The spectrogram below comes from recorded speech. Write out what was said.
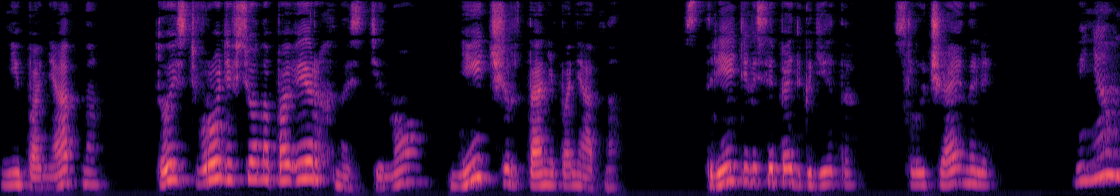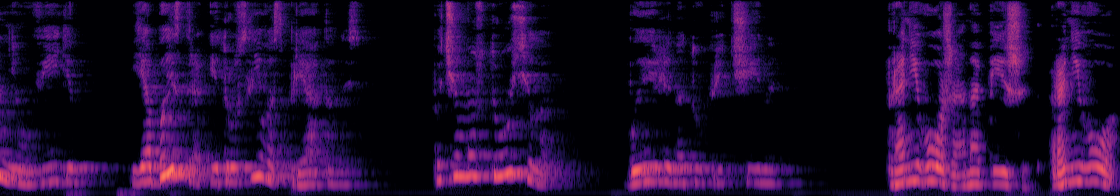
непонятно. То есть вроде все на поверхности, но ни черта непонятно. Встретились опять где-то. Случайно ли? Меня он не увидел. Я быстро и трусливо спряталась. Почему струсила? Были на то причины. Про него же она пишет, про него.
